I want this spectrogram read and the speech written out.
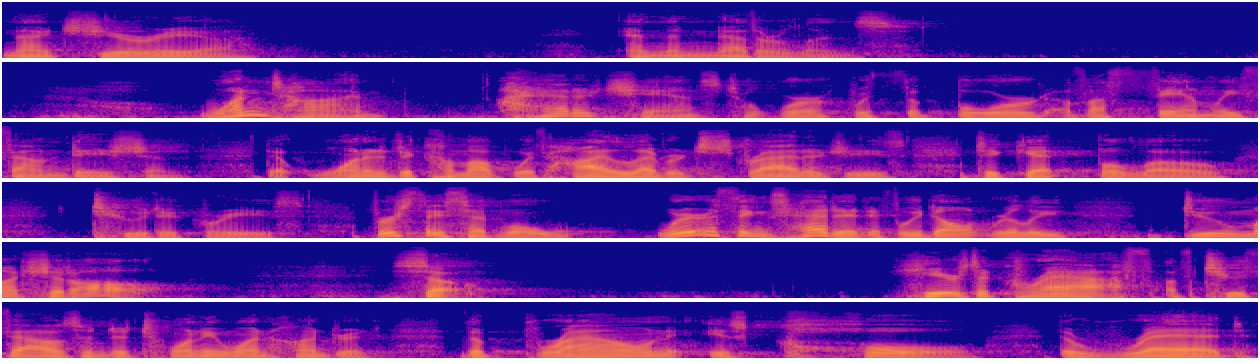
Nigeria, and the Netherlands. One time, I had a chance to work with the board of a family foundation that wanted to come up with high leverage strategies to get below two degrees. First, they said, Well, where are things headed if we don't really do much at all? So, here's a graph of 2000 to 2100. The brown is coal, the red,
